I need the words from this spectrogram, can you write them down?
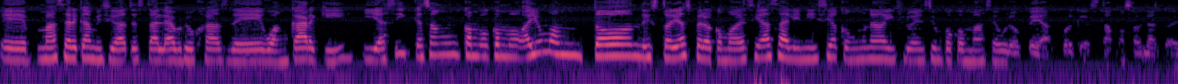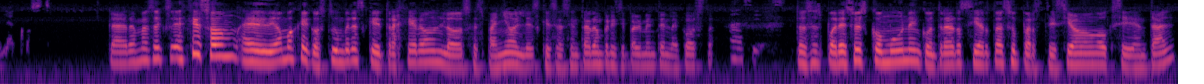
Eh, más cerca a mi ciudad está las brujas de Huancarqui y así que son como como hay un montón de historias pero como decías al inicio con una influencia un poco más europea porque estamos hablando de la costa Claro, es que son, eh, digamos que costumbres que trajeron los españoles que se asentaron principalmente en la costa. Así es. Entonces, por eso es común encontrar cierta superstición occidental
